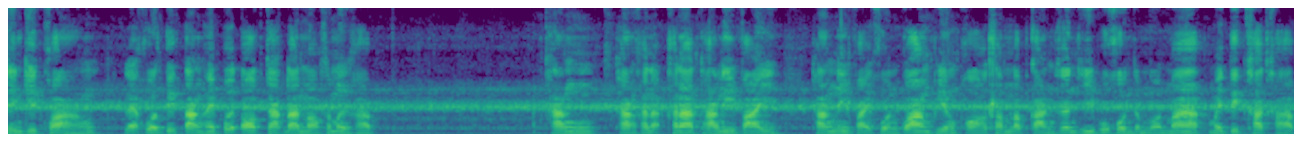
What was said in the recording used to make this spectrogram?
สิ่งกีดขวาง และควรติดตั้งให้เปิดออกจากด้านนอกเสมอครับ ทางทางขนาดขนาดทางหนีไฟทางหนีไฟควรกว้างเพียงพอสำหรับการเคลื่อนที่ผู้คนจำนวนมากไม่ติดขัดครับ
